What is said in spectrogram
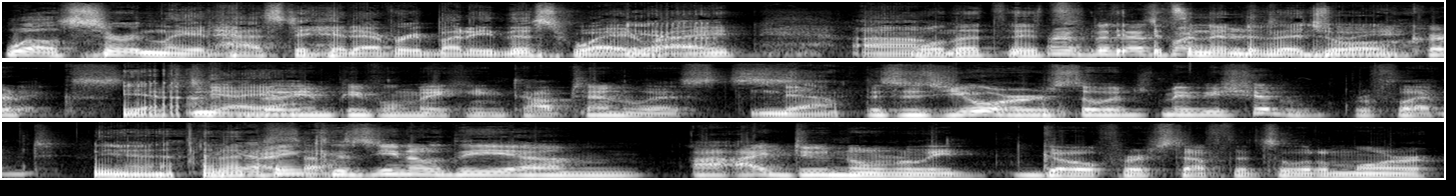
Well, certainly it has to hit everybody this way, Yeah. right? Um, well that, it's, Right, but that's it's why an individual critics. Yeah. There's 10 Yeah, yeah. billion people making top ten lists. Yeah. this is yours, so it maybe should reflect. yeah and I I think think because you know the um, I, I do normally go for stuff that's a little more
